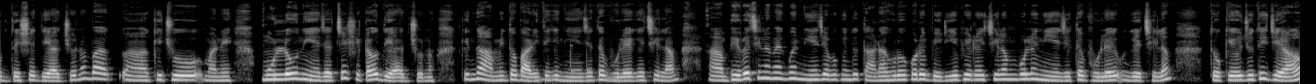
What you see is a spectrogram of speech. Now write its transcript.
উদ্দেশ্যে দেওয়ার জন্য বা কিছু মানে মূল্যও নিয়ে যাচ্ছে সেটাও দেওয়ার জন্য। কিন্তু আমি তো বাড়ি থেকে নিয়ে যেতে ভুলে গেছিলাম। ভেবেছিলাম একবার নিয়ে যাব, কিন্তু তাড়াহুড়ো করে বেরিয়ে ফেলেছিলাম বলে নিয়ে যেতে ভুলে গেছিলাম। তো কেউ যদি যাও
